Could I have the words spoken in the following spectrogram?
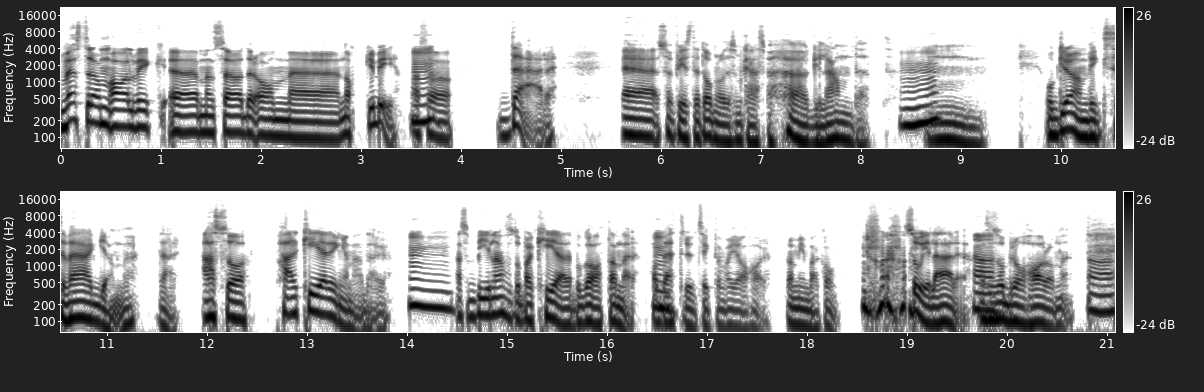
Väster om Alvik, eh, men söder om eh, Nockeby, alltså där, eh, så finns det ett område som kallas för Höglandet. Mm. Mm. Och Grönviksvägen där, alltså parkeringarna där, Mm. alltså bilarna som står parkerade på gatan där har Mm. bättre utsikt än vad jag har från min balkong. Så illa är det, alltså så bra har de det. Ja.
